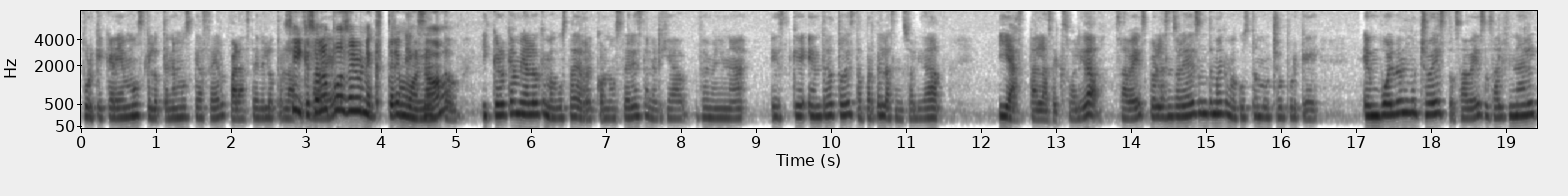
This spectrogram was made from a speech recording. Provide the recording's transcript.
porque creemos que lo tenemos que hacer para hacer el otro lado. Sí, que solo puedo ser un extremo, Exacto. Y creo que a mí algo que me gusta de reconocer esta energía femenina es que entra toda esta parte de la sensualidad y hasta la sexualidad, ¿sabes? Pero la sensualidad es un tema que me gusta mucho porque envuelve mucho esto, ¿sabes? O sea, al final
